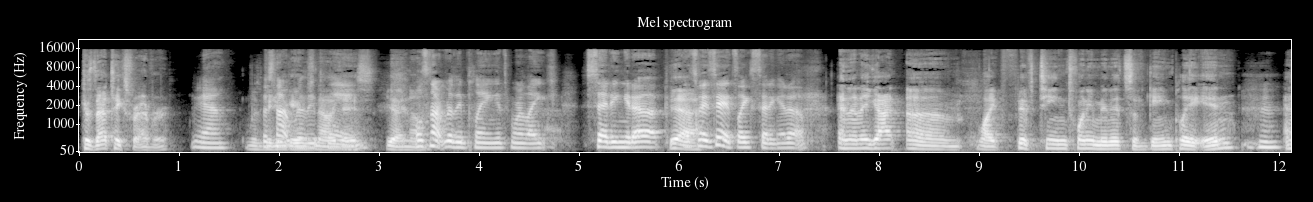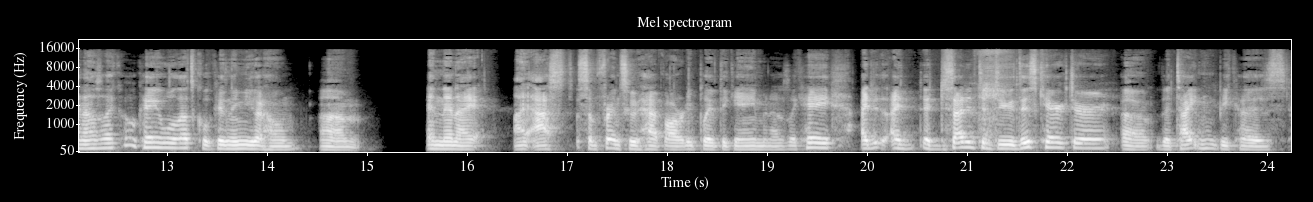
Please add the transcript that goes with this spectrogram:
because that takes forever Yeah. with It's not really nowadays. Yeah, no. Well, it's not really playing. It's more like setting it up. Yeah. That's what I say. It's like setting it up. And then I got um like 15 20 minutes of gameplay in Mm-hmm. and I was like, "Okay, well that's cool cuz then you got home." Um and then I I asked some friends who have already played the game and I was like, "Hey, I did, I, I decided to do this character, uh, the Titan because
